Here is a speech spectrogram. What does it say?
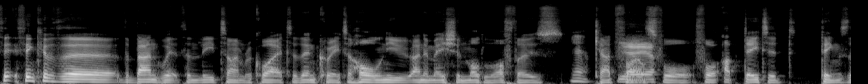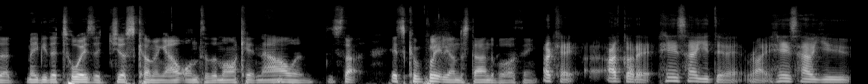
Th- think of the the bandwidth and lead time required to then create a whole new animation model off those Yeah. CAD Yeah, files yeah. for for updated things that maybe the toys are just coming out onto the market now, and it's that it's completely understandable. I think. Okay, I've got it. Here's how you do it, right? Here's how you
